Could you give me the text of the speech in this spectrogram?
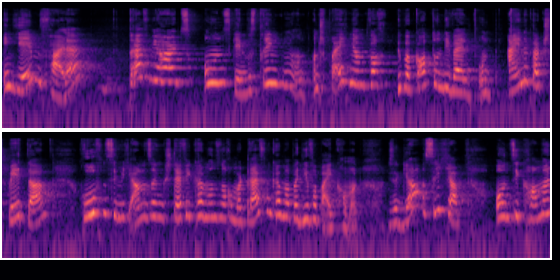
in jedem Falle treffen wir halt uns, gehen was trinken und, und sprechen einfach über Gott und die Welt. Und einen Tag später rufen sie mich an und sagen, Steffi, können wir uns noch einmal treffen, können wir bei dir vorbeikommen? Ich sage, ja, sicher. Und sie kommen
